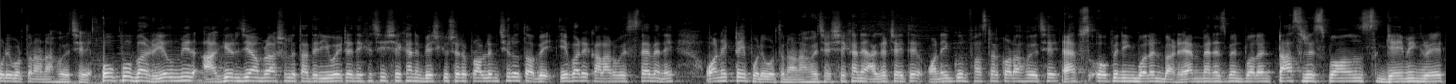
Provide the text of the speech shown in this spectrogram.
পরিবর্তন আনা হয়েছে। ওপো বা রিয়েলমির আগের যে আমরা আসলে তাদের ইউআইটা দেখেছি, সেখানে বেশ কিছুটা প্রবলেম ছিল, তবে এবারে কালার ওয়েস সেভেনে অনেকটাই পরিবর্তন আনা হয়েছে। সেখানে আগের চাইতে অনেক গুণ ফাস্টার করা হয়েছে। অ্যাপস ওপেনিং বলেন বা র্যাম ম্যানেজমেন্ট বলেন টাচ রেসপন্স গেমিং রেট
